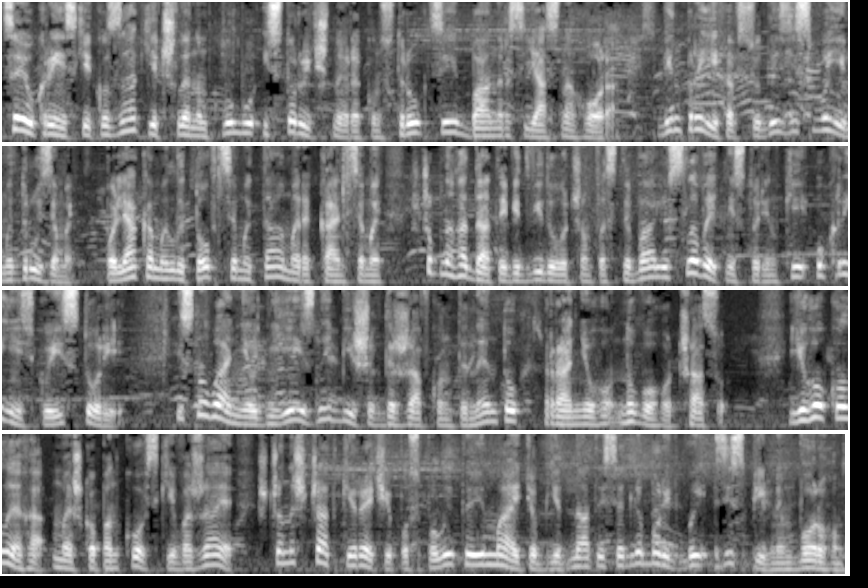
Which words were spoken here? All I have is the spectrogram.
Цей український козак є членом клубу історичної реконструкції Банерс Ясна Гора. Він приїхав сюди зі своїми друзями, поляками, литовцями та американцями, щоб нагадати відвідувачам фестивалю славетні сторінки української історії, існування однієї з найбільших держав континенту раннього нового часу. Його колега Мешко Панковський вважає, що нащадки Речі Посполитої мають об'єднатися для боротьби зі спільним ворогом.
